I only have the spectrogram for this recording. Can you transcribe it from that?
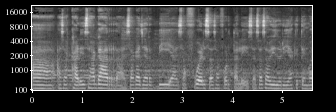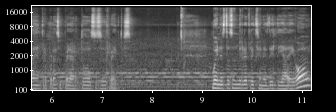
a, a, sacar esa garra, esa gallardía, esa fuerza, esa fortaleza, esa sabiduría que tengo adentro para superar todos esos retos. Bueno, estas son mis reflexiones del día de hoy.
